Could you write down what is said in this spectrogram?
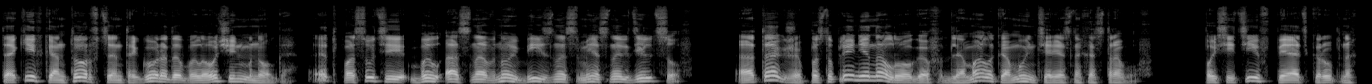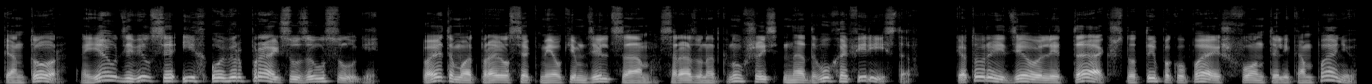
Таких контор в центре города было очень много. Это, по сути, был основной бизнес местных дельцов, а также поступление налогов для мало кому интересных островов. Посетив пять крупных контор, я удивился их оверпрайсу за услуги, Поэтому отправился к мелким дельцам, сразу наткнувшись на двух аферистов, которые делали так, что ты покупаешь фонд или компанию,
